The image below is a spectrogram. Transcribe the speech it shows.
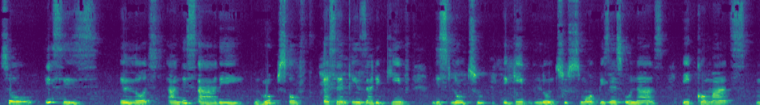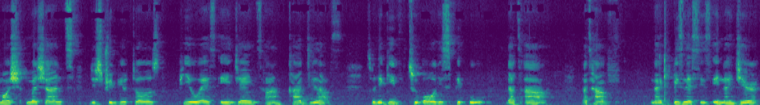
So this is a lot and these are the groups of smes that they give this loan to. They give loan to small business owners e-commerce merchants distributors pos agents and car dealers so they give to all these people that are that have like businesses in Nigeria.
